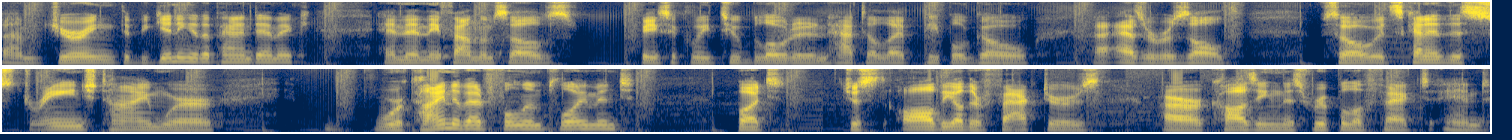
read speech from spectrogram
um, during the beginning of the pandemic, and then they found themselves basically too bloated and had to let people go uh, as a result. So it's kind of this strange time where we're kind of at full employment, but just all the other factors are causing this ripple effect, and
